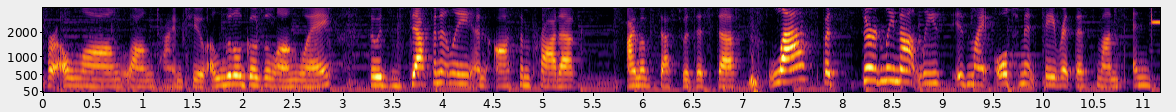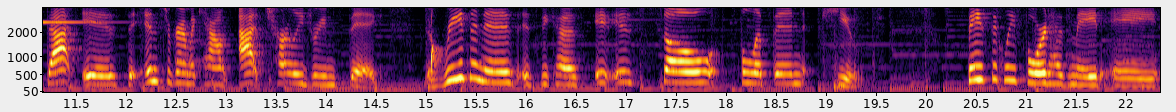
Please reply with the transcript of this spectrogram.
for a long, long time too. A little goes a long way. So it's definitely an awesome product. I'm obsessed with this stuff. Last but certainly not least is my ultimate favorite this month, and that is the Instagram account at Charlie Dreams Big. The reason is, is because it is so flippin' cute. Basically, Ford has made a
